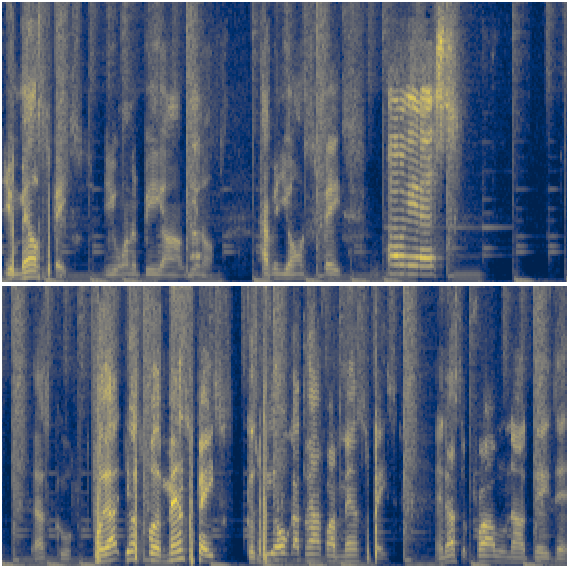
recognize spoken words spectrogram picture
your male space. You want to be um you know having your own space. Oh yes. That's cool. For that, just for men's space, because we all got to have our men's space, and that's the problem nowadays. That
